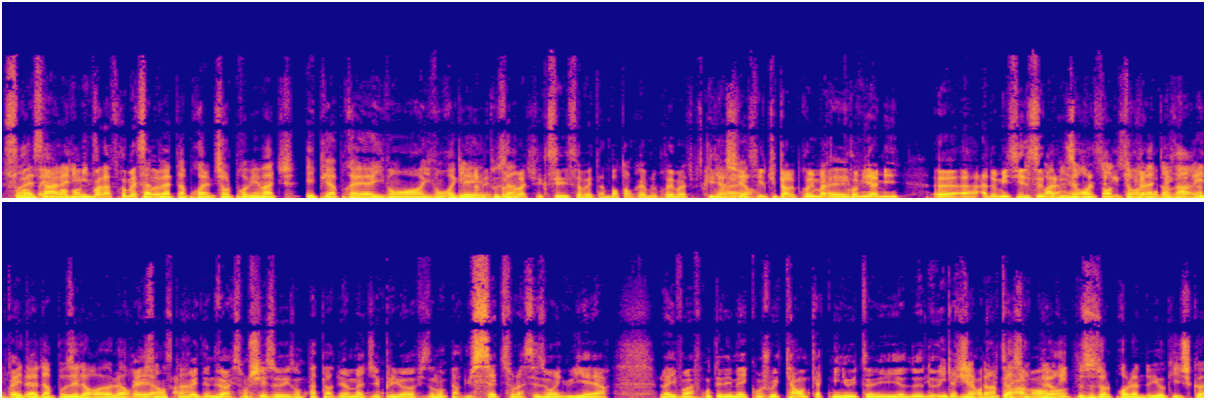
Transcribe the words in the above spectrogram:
Soit Ouais, bah, ça, ils à vont la limite, du mal à se remettre. Ça peut euh, être un problème sur le premier match. Et puis après, ils vont, ils vont régler non, tout le premier ça. match, que ça va être important quand même le premier match. Parce qu'il est à sûr. domicile, tu perds le premier match Ouais. contre Miami euh, à, à domicile. c'est- Ouais, bah, ils auront le temps de se remettre dans un rythme Après, et d'imposer leur, leur Après, puissance quand après, même. Denver, ils sont chez eux, ils n'ont pas perdu un match des playoffs, ils en ont perdu 7 sur la saison régulière. Là, ils vont affronter des mecs qui ont joué 44 minutes et de, de, Et puis j'ai pas 48 heures l'impression que le rythme ce soit le problème de Jokic quand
